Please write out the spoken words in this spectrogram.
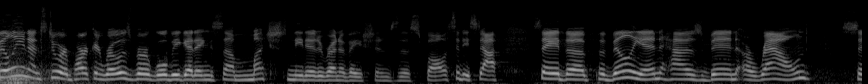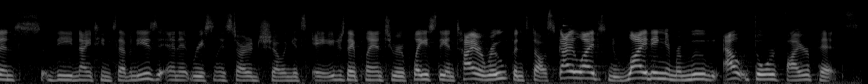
Pavilion and Stewart Park in Roseburg will be getting some much needed renovations this fall. City staff say the pavilion has been around since the 1970s and it recently started showing its age. They plan to replace the entire roof, install skylights, new lighting, and remove the outdoor fire pits.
